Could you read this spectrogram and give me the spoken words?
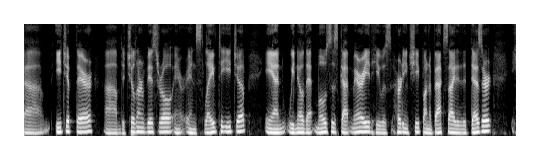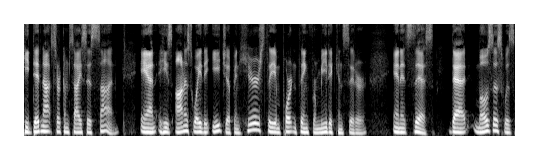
uh, Egypt. There, um, the children of Israel are enslaved to Egypt, and we know that Moses got married. He was herding sheep on the backside of the desert. He did not circumcise his son, and he's on his way to Egypt. And here's the important thing for me to consider, and it's this that Moses was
